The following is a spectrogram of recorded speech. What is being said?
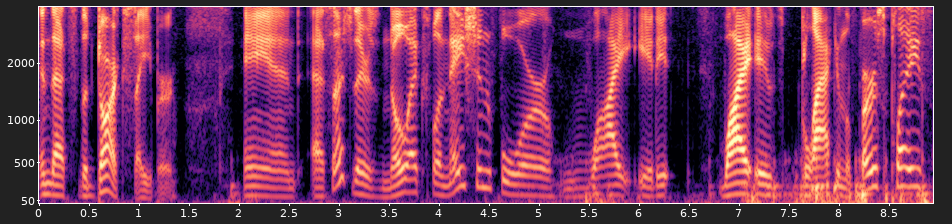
and that's the dark saber. And as such, there's no explanation for why it, it why it's black in the first place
